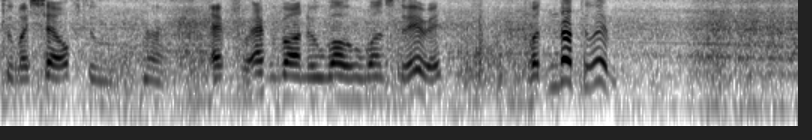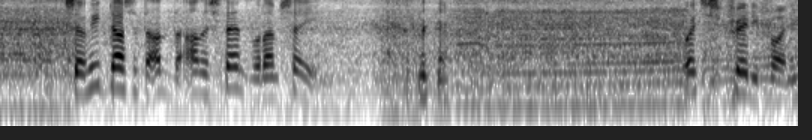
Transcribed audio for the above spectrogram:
to myself, to uh, everyone who, who wants to hear it, but not to him. So he doesn't understand what I'm saying. Which is pretty funny.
